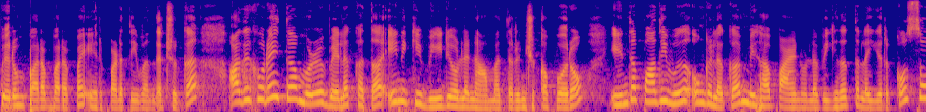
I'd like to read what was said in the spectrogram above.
பெரும் பரபரப்பை ஏற்படுத்தி வந்துட்டுருக்கு. அது குறித்த முழு விளக்கத்தை இன்னைக்கு வீடியோவில் நாம் தெரிஞ்சுக்க போகிறோம் இந்த பதிவு உங்களுக்கு மிக பயனுள்ள விகிதத்தில் இருக்கும். ஸோ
